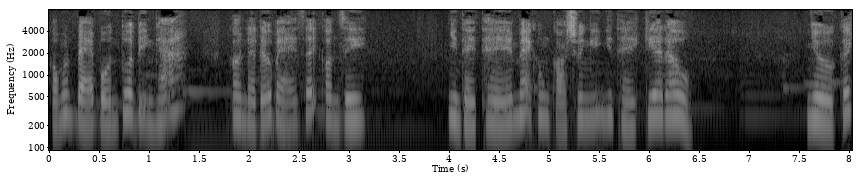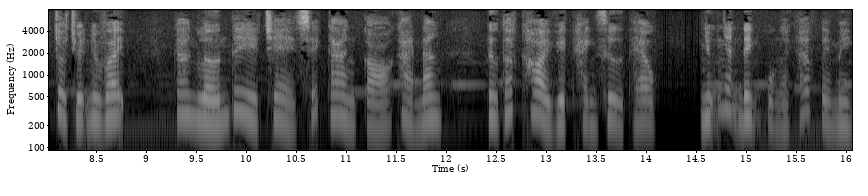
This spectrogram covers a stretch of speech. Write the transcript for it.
Có một bé 4 tuổi bị ngã Con đã đỡ bé dậy còn gì? Nhìn thấy thế, mẹ không có suy nghĩ như thế kia đâu. Nhờ cách trò chuyện như vậy Càng lớn thì trẻ sẽ càng có khả năng tự thoát khỏi việc hành xử theo những nhận định của người khác về mình.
